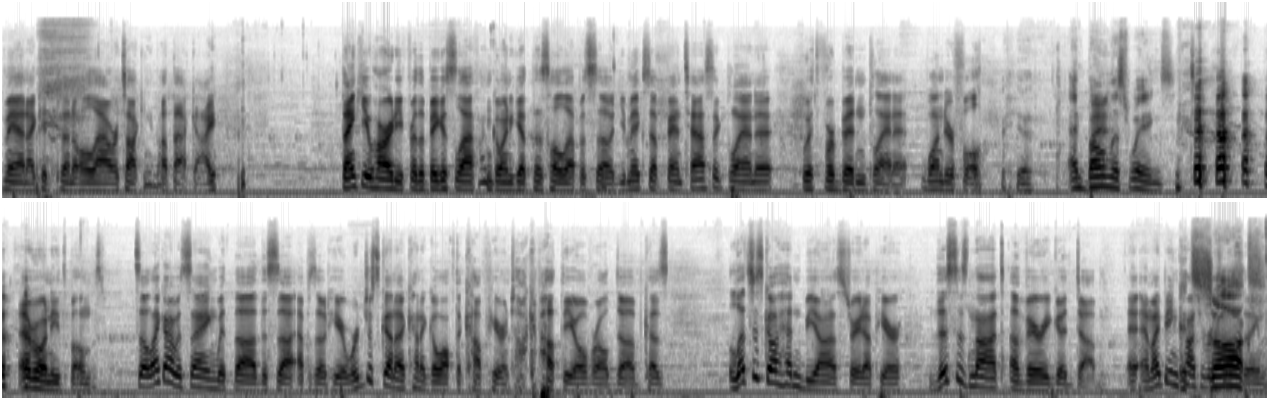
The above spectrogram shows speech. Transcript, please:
Man, I could spend a whole hour talking about that guy. Thank you, Hardy, for the biggest laugh I'm going to get this whole episode. You mix up Fantastic Planet with Forbidden Planet. Wonderful. Yeah. And boneless wings. Everyone needs bones. So, like I was saying with uh, this uh, episode here, we're just gonna kind of go off the cuff here and talk about the overall dub because let's just go ahead and be honest straight up here. This is not a very good dub. A- Am I being controversial? It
